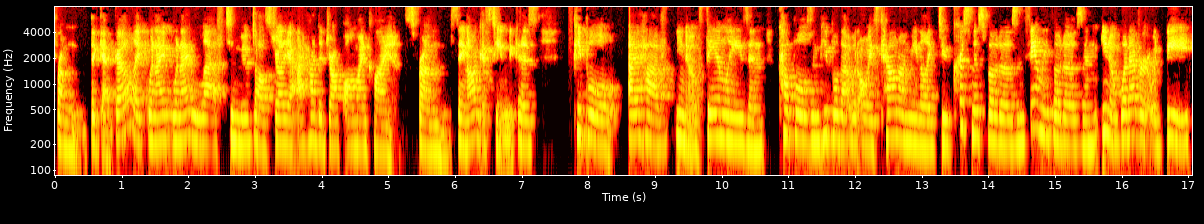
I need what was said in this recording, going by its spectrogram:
from the get go. Like when I when I left to move to Australia, I had to drop all my clients from St. Augustine because people i have you know families and couples and people that would always count on me to like do christmas photos and family photos and you know whatever it would be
